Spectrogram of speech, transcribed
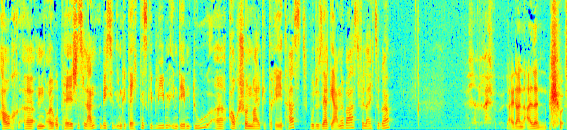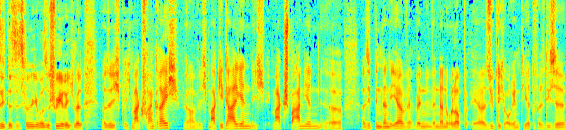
auch äh, ein europäisches Land ein bisschen im Gedächtnis geblieben, in dem du auch schon mal gedreht hast, wo du sehr gerne warst vielleicht sogar? Leider in allen. Das ist für mich immer so schwierig, weil also ich, ich mag Frankreich, ja, ich mag Italien, ich mag Spanien. Äh, also ich bin dann eher, wenn, wenn dann Urlaub, eher südlich orientiert, weil diese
